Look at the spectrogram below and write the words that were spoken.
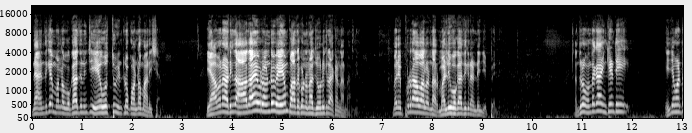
నేను అందుకే మొన్న ఉగాది నుంచి ఏ వస్తువు ఇంట్లో కొండ మానేశాను. ఏమైనా అడిగితే ఆదాయం రెండు వ్యయం పదకొండు నా జోలికి రాకండి అన్నాను నేను. మరి ఎప్పుడు రావాలన్నారు? మళ్ళీ ఉగాదికి రండి అని చెప్పాను. అందులో ఉందగా ఇంకేంటి? ఏం చేయమంట?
